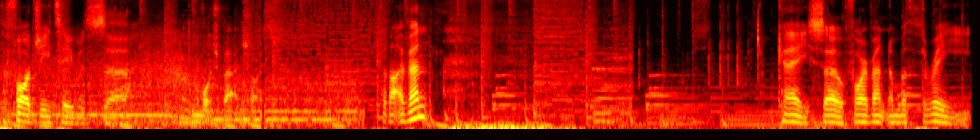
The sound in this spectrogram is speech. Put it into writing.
The Ford GT was uh, a much better choice for that event. Okay, so for event number three.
